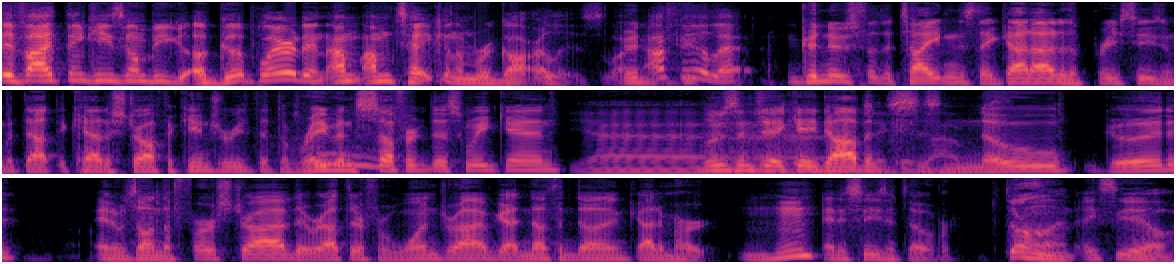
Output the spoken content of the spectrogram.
If I think he's gonna be a good player, then I'm I'm taking him regardless. Like Good- I feel that. Good news for the Titans. They got out of the preseason without the catastrophic injury that the Ravens suffered this weekend. Yeah. Losing J.K. Dobbins is no good. And it was on the first drive. They were out there for one drive, got nothing done, got him hurt. Mm-hmm. And his season's over. Done. ACL.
